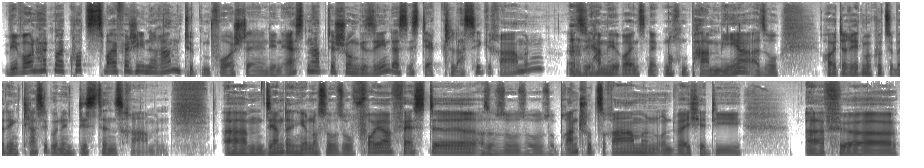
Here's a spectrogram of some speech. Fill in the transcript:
wir wollen heute mal kurz zwei verschiedene Rahmentypen vorstellen. Den ersten habt ihr schon gesehen, das ist der Klassikrahmen. Also mhm. Sie haben hier übrigens ne, noch ein paar mehr. Also heute reden wir kurz über den Klassik- und den Distance-Rahmen. Ähm, Sie haben dann hier noch so, so Feuerfeste, also so, so, so Brandschutzrahmen und welche, die äh, für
